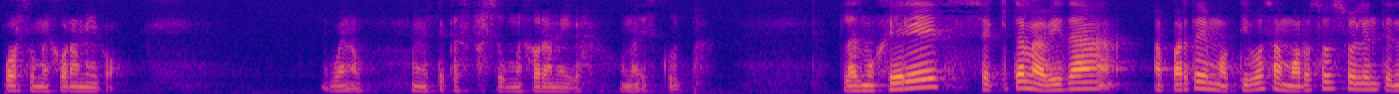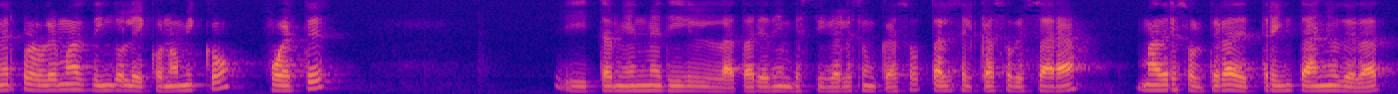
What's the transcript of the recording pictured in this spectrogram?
por su mejor amigo. Bueno, en este caso por su mejor amiga, una disculpa. Las mujeres se quitan la vida, aparte de motivos amorosos, suelen tener problemas de índole económico fuertes y también me di la tarea de investigarles un caso. Tal es el caso de Sara, madre soltera de 30 años de edad,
